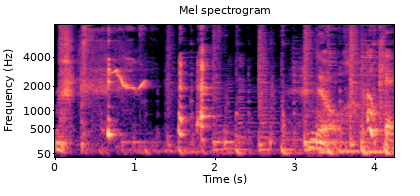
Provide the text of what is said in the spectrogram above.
no. Okay.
